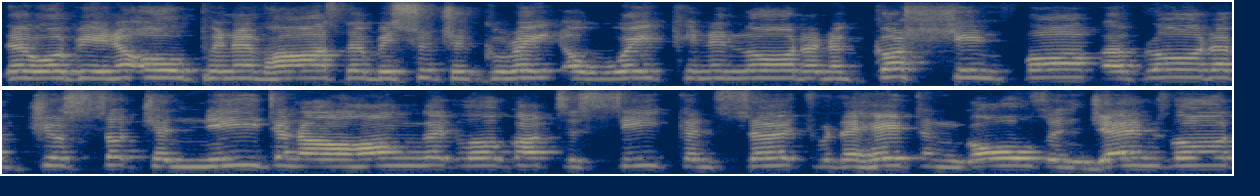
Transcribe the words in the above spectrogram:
There will be an opening of hearts. There'll be such a great awakening, Lord, and a gushing forth of, Lord, of just such a need and a hunger, Lord God, to seek and search for the hidden goals and gems, Lord,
